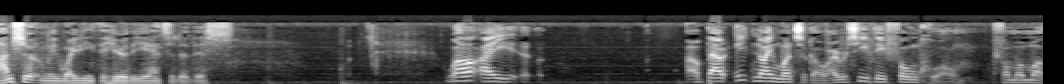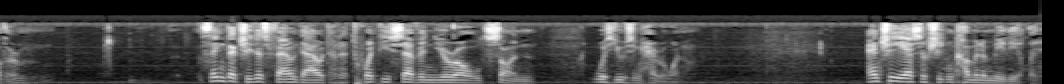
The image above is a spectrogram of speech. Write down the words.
I'm certainly waiting to hear the answer to this. Well, I about eight nine months ago, I received a phone call from a mother saying that she just found out that a 27 year old son was using heroin, and she asked if she can come in immediately.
